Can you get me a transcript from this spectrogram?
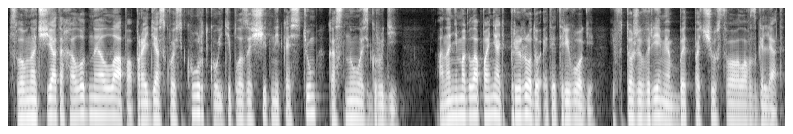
Словно чья-то холодная лапа, пройдя сквозь куртку и теплозащитный костюм, коснулась груди. Она не могла понять природу этой тревоги, и в то же время Бет почувствовала взгляд.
